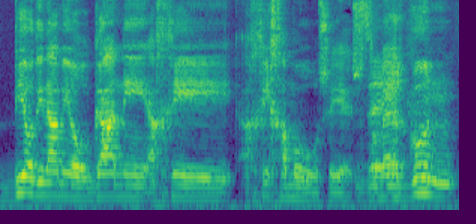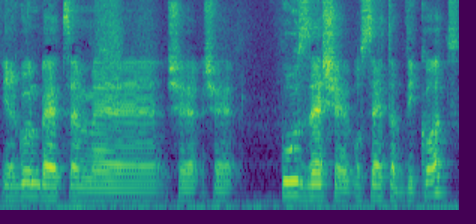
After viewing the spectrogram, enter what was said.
הביודינמי אורגני הכי, הכי חמור שיש. זה אומרת, ארגון, ארגון בעצם, אה, ש- שהוא זה שעושה את הבדיקות.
